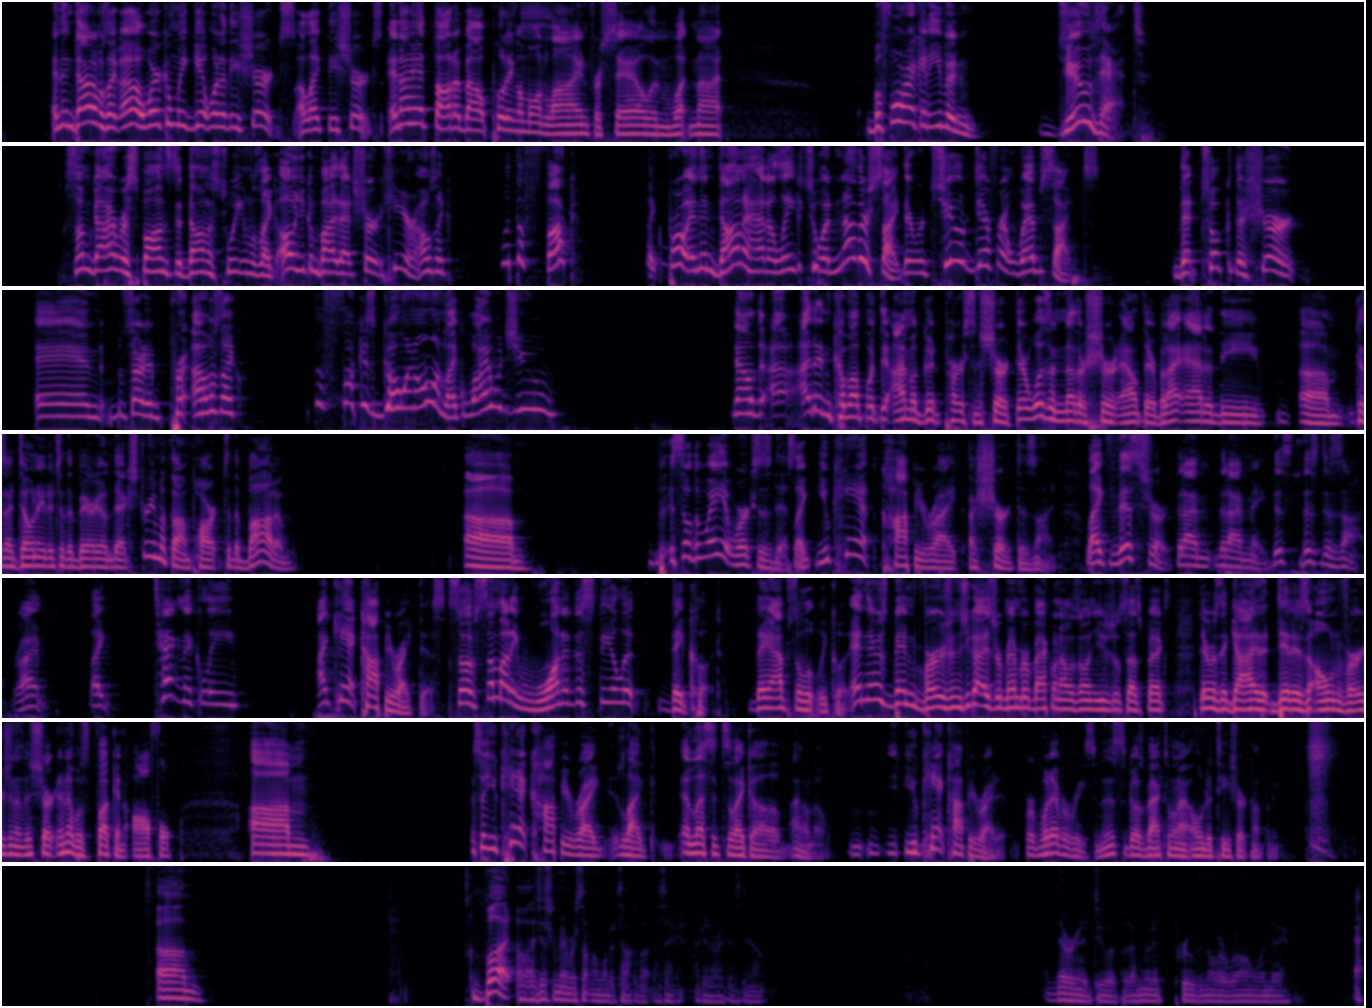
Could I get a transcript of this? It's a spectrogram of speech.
And then Donna was like, "Oh, where can we get one of these shirts? I like these shirts." And I had thought about putting them online for sale and whatnot. Before I could even do that, some guy responds to Donna's tweet and was like, "Oh, you can buy that shirt here." I was like, "What the fuck?" Like, bro, and then Donna had a link to another site. There were two different websites that took the shirt and started print. I was like, what the fuck is going on? Like, why would you? Now, I didn't come up with the I'm a good person shirt. There was another shirt out there, but I added the, um, because I donated to the Barry on Deck Streamathon part to the bottom. Um, so the way it works is this like you can't copyright a shirt design like this shirt that i'm that i make this this design right like technically i can't copyright this so if somebody wanted to steal it they could they absolutely could and there's been versions you guys remember back when i was on usual suspects there was a guy that did his own version of the shirt and it was fucking awful um so you can't copyright like unless it's like a i don't know you can't copyright it for whatever reason. And this goes back to when I owned a t-shirt company. Um, but oh, I just remember something I want to talk about in a second. I gotta write this down. I'm never gonna do it, but I'm gonna prove Nora wrong one day.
